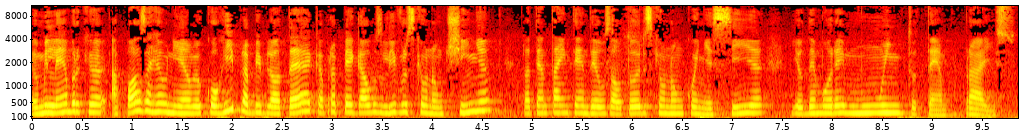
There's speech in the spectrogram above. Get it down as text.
Eu me lembro que, após a reunião, eu corri para a biblioteca para pegar os livros que eu não tinha, para tentar entender os autores que eu não conhecia, e eu demorei muito tempo para isso.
